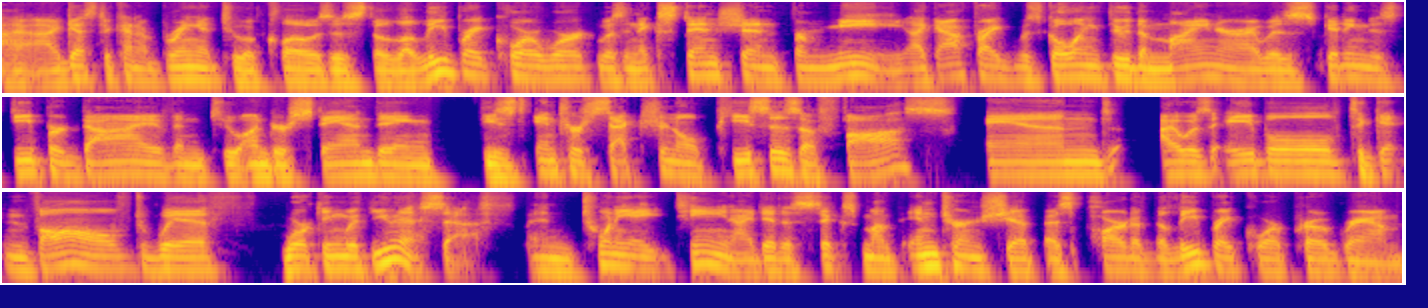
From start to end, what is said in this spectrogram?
I guess to kind of bring it to a close is the LibreCorps work was an extension for me. Like after I was going through the minor, I was getting this deeper dive into understanding these intersectional pieces of FOSS. And I was able to get involved with working with UNICEF. In 2018, I did a six month internship as part of the LibreCorps program,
